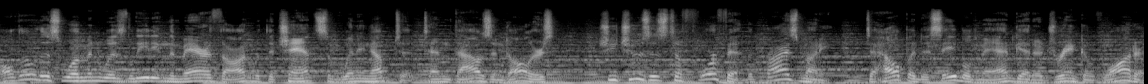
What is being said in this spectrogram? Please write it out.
Although this woman was leading the marathon with the chance of winning up to $10,000, she chooses to forfeit the prize money to help a disabled man get a drink of water.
